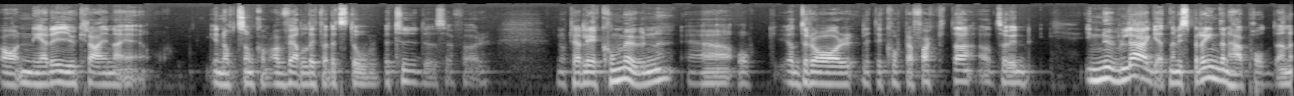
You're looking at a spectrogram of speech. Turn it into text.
ja, nere i Ukraina är, är något som kommer att ha väldigt, väldigt stor betydelse för Norrtälje kommun. Eh, och jag drar lite korta fakta. Alltså i, I nuläget när vi spelar in den här podden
